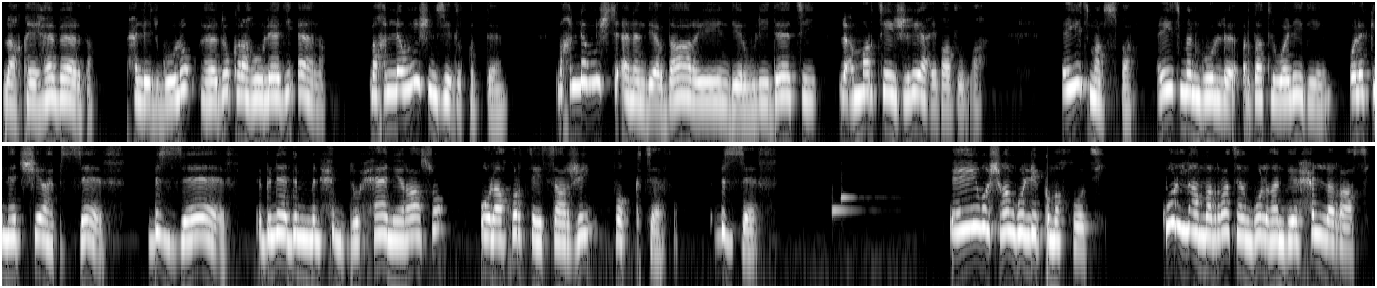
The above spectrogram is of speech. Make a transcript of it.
لاقيها باردة. بحال اللي تقولوا هادوك راه ولادي أنا. ما خلاونيش نزيد القدام. ما خلاونيش أنا ندير داري ندير وليداتي. العمر تيجري عباد الله. عييت ما نصبر عييت ما نقول رضات الوالدين؟ ولكن هادشي راه بزاف بزاف. بنادم من حدو حاني راسو والآخر تيسارجي فوق كتافو. بزاف. إي واش غنقول لكم أخوتي؟ كل مرة تنقول غندير حل لراسي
